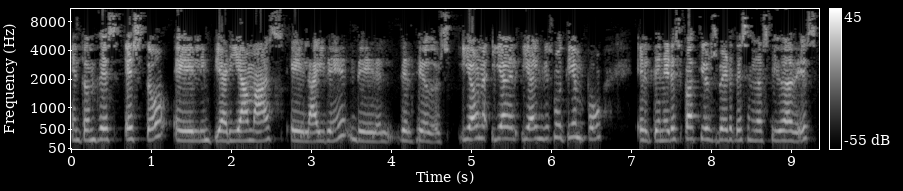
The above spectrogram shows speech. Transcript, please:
Entonces esto eh, limpiaría más el aire del, CO2 y, y, al mismo tiempo el tener espacios verdes en las ciudades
